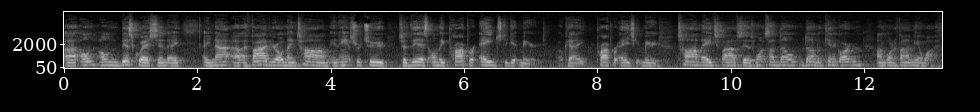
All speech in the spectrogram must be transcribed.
uh, on on this question, a a, a five year old named Tom, in answer to to this, on the proper age to get married, okay, proper age to get married. Tom, age five, says, Once I'm done, done with kindergarten, I'm going to find me a wife.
